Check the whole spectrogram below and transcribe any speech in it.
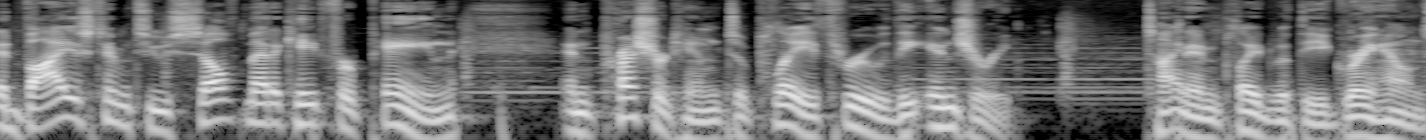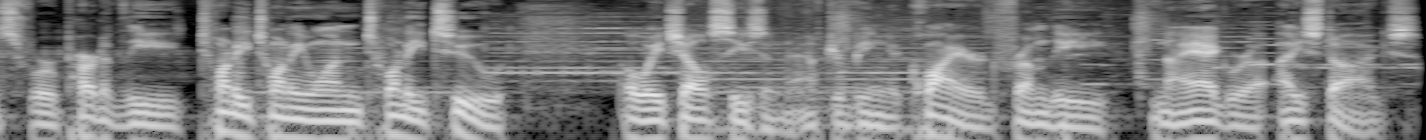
advised him to self medicate for pain, and pressured him to play through the injury. Tynan played with the Greyhounds for part of the 2021 22 OHL season after being acquired from the Niagara Ice Dogs.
